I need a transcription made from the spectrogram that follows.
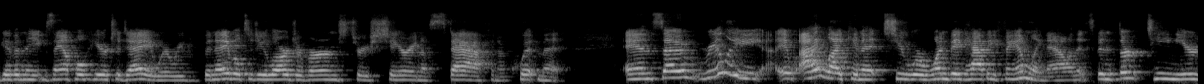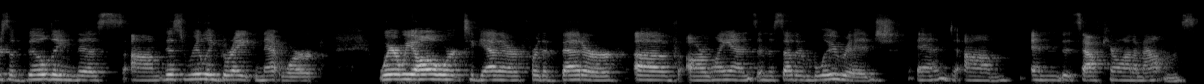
given the example here today where we've been able to do larger burns through sharing of staff and equipment. And so really, it, I liken it to we're one big happy family now, and it's been 13 years of building this, um, this really great network where we all work together for the better of our lands in the Southern Blue Ridge and, um, and the South Carolina mountains.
